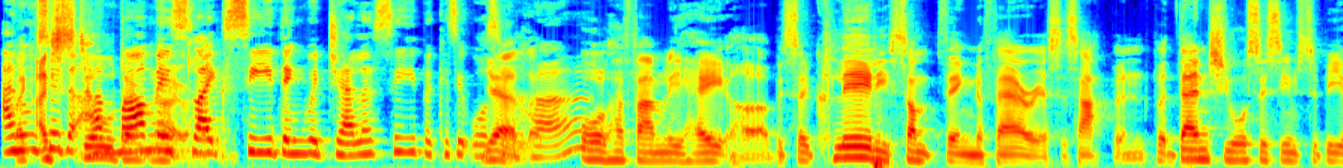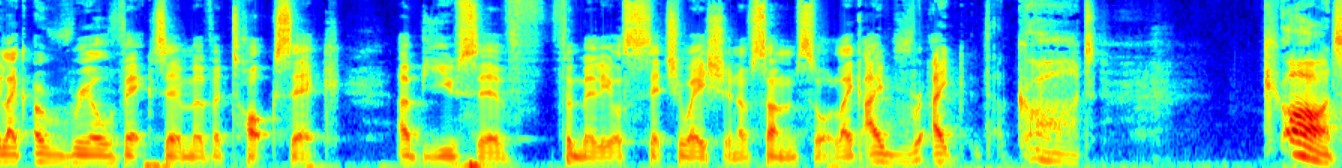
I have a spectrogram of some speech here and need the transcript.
And Like, I also that still her mum is like seething with jealousy because it wasn't yeah, like, her. all her family hate her. But so clearly something nefarious has happened. But then she also seems to be like a real victim of a toxic, abusive familial situation of some sort. Like I, I, God, God,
